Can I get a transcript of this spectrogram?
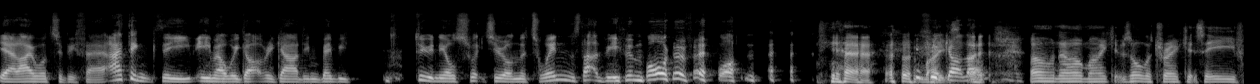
Yeah, I would. To be fair, I think the email we got regarding maybe doing the old switcher on the twins that'd be even more of a one. yeah, Mike. got that. oh no, Mike! It was all a trick. It's Eve.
